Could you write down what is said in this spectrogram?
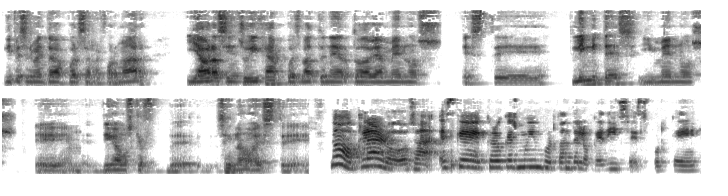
difícilmente va a poderse reformar y ahora sin su hija pues va a tener todavía menos este límites y menos eh, digamos que eh, sí no este No, claro, o sea, es que creo que es muy importante lo que dices, porque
